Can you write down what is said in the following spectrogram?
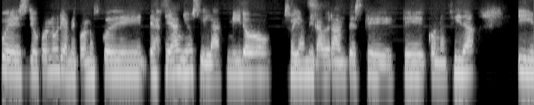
Pues yo con Nuria me conozco de, hace años y la admiro, soy admiradora antes que, conocida y,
